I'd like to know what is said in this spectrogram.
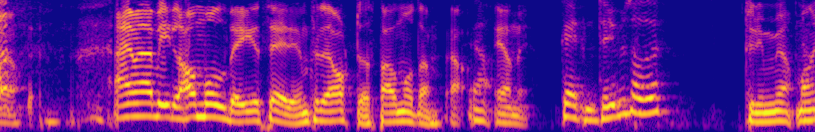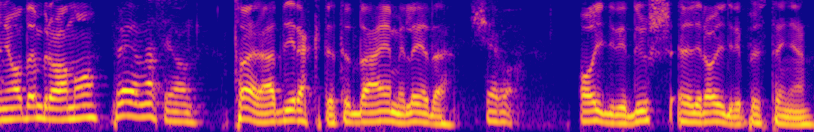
ja. Nei, men jeg vil ha Molde i serien, for det er artig å spille mot dem. ja, Ja. Enig. Gaten Trym, sa du? Trym, ja. Men han hadde en bra nå. Prøv igjen neste gang. Tar jeg direkte til deg, Emil Eide. Kjør på. Aldri dusj eller aldri puss tennene.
